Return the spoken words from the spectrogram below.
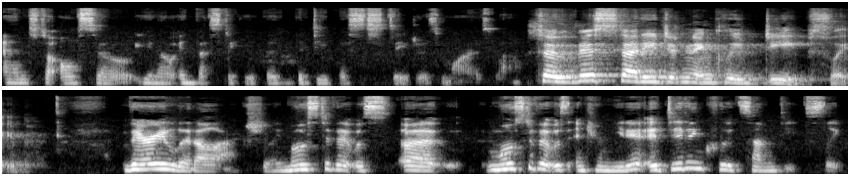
and to also, you know, investigate the, the deepest stages more as well. So this study didn't include deep sleep. Very little, actually. Most of it was uh, most of it was intermediate. It did include some deep sleep,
